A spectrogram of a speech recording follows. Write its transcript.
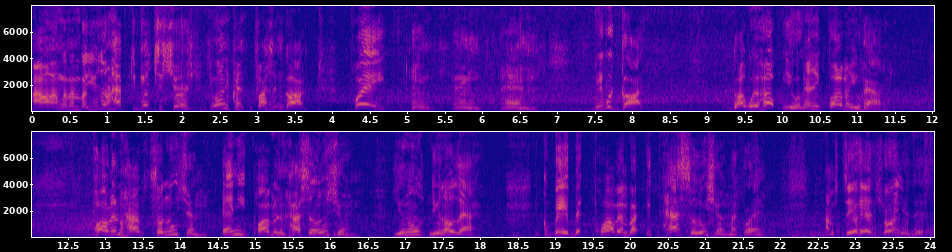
And remember, you don't have to go to church. You only can trust in God. Pray and, and, and be with God. God will help you in any problem you have. Problem have solution. Any problem has solution. You know, you know that. It could be a big problem, but it has solution, my friend. I'm still here showing you this.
